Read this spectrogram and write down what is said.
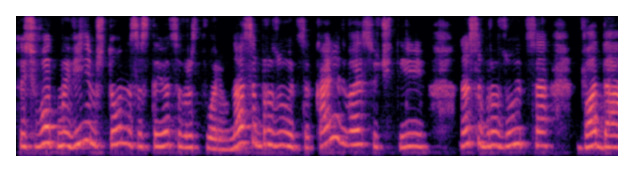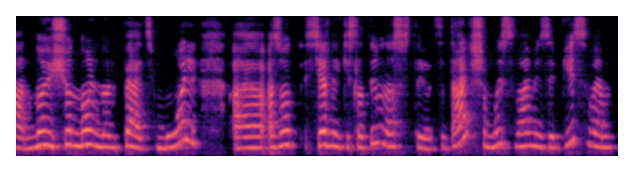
То есть вот мы видим, что у нас остается в растворе. У нас образуется калий 2СО4, у нас образуется вода, но еще 0,05 моль а, азот серной кислоты у нас остается. Дальше мы с вами записываем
